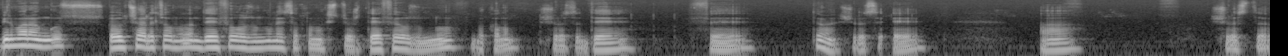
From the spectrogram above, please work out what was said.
Bir marangoz ölçü aleti olmadan DF uzunluğunu hesaplamak istiyor. DF uzunluğu bakalım. Şurası D, F, değil mi? Şurası E, A, şurası da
